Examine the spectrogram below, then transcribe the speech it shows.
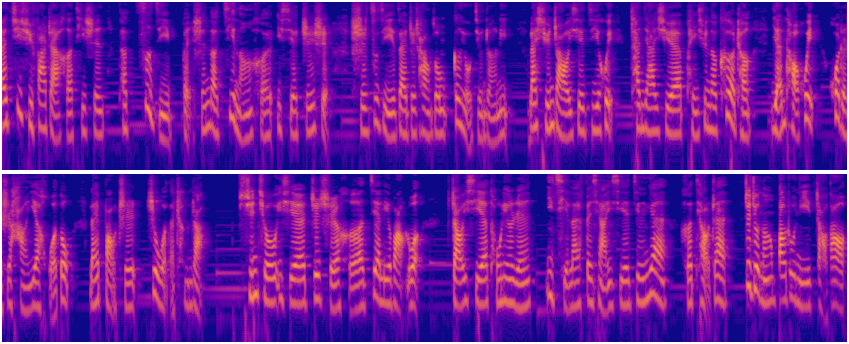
来继续发展和提升他自己本身的技能和一些知识，使自己在职场中更有竞争力。来寻找一些机会，参加一些培训的课程。研讨会或者是行业活动，来保持自我的成长，寻求一些支持和建立网络，找一些同龄人一起来分享一些经验和挑战，这就能帮助你找到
